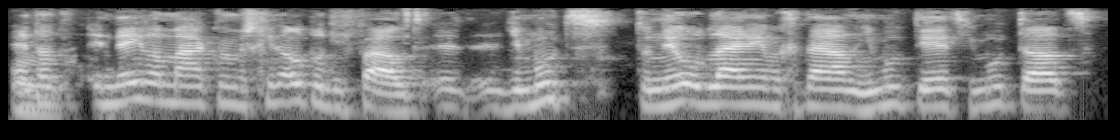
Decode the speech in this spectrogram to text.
Mm. dat, in Nederland maken we misschien ook wel die fout. Eh, Je moet toneelopleiding hebben gedaan, je moet dit, je moet dat.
